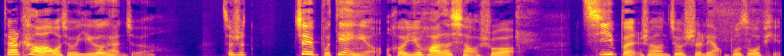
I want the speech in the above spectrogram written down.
但是看完我就一个感觉，就是这部电影和余华的小说基本上就是两部作品。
